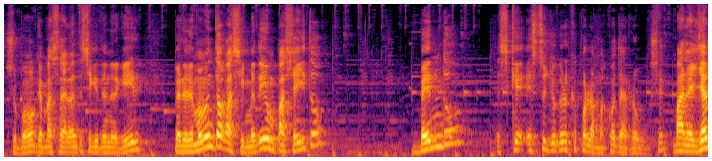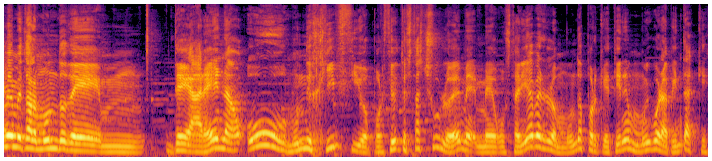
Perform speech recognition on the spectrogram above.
Supongo que más adelante sí que tendré que ir Pero de momento hago así, me doy un paseíto Vendo es que esto yo creo que es por la mascota de Robux, ¿eh? Vale, ya me meto al mundo de, mm, de arena ¡Uh! Mundo egipcio Por cierto, está chulo, ¿eh? Me, gustaría ver los mundos porque tienen muy buena pinta ¿Qué,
